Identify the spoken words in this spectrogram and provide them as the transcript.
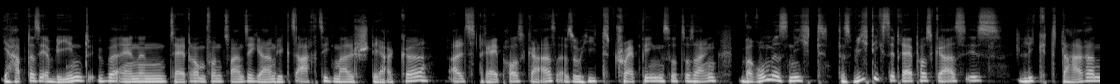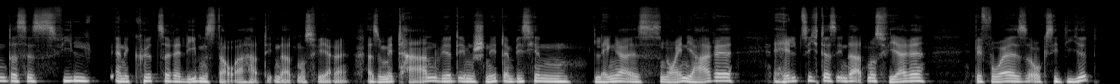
Ihr habt das erwähnt, über einen Zeitraum von 20 Jahren wirkt es 80 Mal stärker als Treibhausgas, also Heat Trapping sozusagen. Warum es nicht das wichtigste Treibhausgas ist, liegt daran, dass es viel eine kürzere Lebensdauer hat in der Atmosphäre. Also Methan wird im Schnitt ein bisschen länger als neun Jahre, hält sich das in der Atmosphäre bevor es oxidiert,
